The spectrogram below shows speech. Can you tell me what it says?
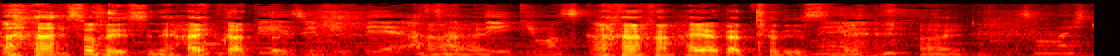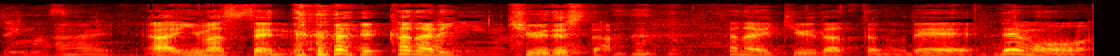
そうですね。早かった。ホームページ見てあさって行きますか、早かったですね。ね。はい、そんな人います、はい、あいません。かなり急でした。かなり急だったのででも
